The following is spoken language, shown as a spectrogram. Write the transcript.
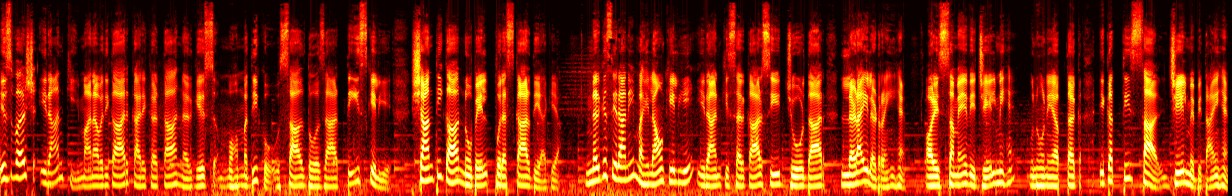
इस वर्ष ईरान की मानवाधिकार कार्यकर्ता नरगिस मोहम्मदी को साल 2023 के लिए शांति का नोबेल पुरस्कार दिया गया। नरगिस ईरानी महिलाओं के लिए ईरान की सरकार से जोरदार लड़ाई लड़ रही हैं और इस समय वे जेल में हैं। उन्होंने अब तक 31 साल जेल में बिताए हैं।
